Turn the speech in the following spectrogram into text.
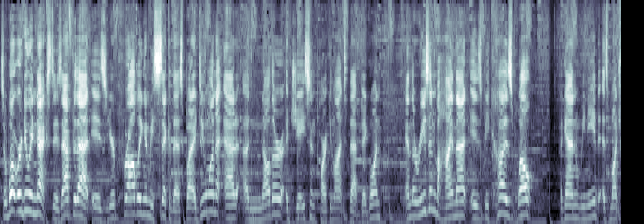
So what we're doing next is after that is you're probably going to be sick of this, but I do want to add another adjacent parking lot to that big one. And the reason behind that is because, well, Again, we need as much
